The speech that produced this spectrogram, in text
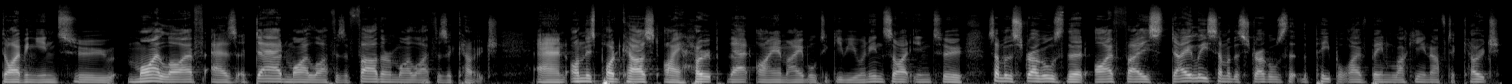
diving into my life as a dad, my life as a father, and my life as a coach. And on this podcast, I hope that I am able to give you an insight into some of the struggles that I face daily, some of the struggles that the people I've been lucky enough to coach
